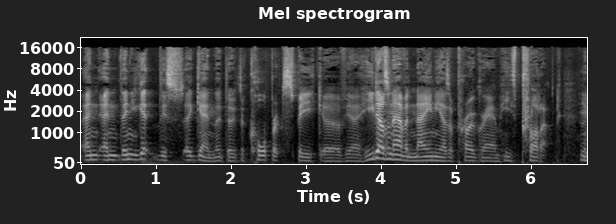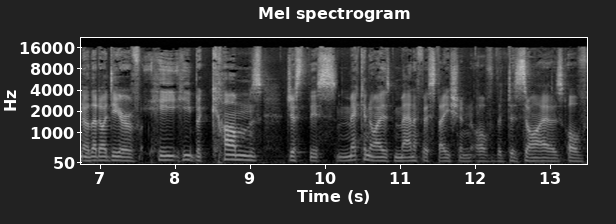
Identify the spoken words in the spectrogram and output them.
And, and then you get this again the, the, the corporate speak of yeah he doesn't have a name he has a program he's product you know that idea of he he becomes just this mechanized manifestation of the desires of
